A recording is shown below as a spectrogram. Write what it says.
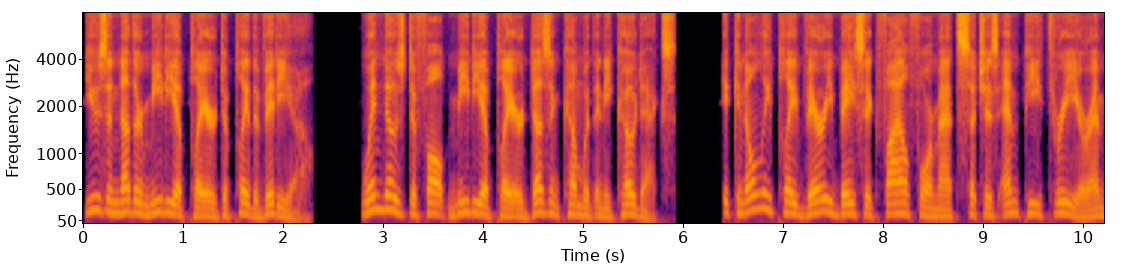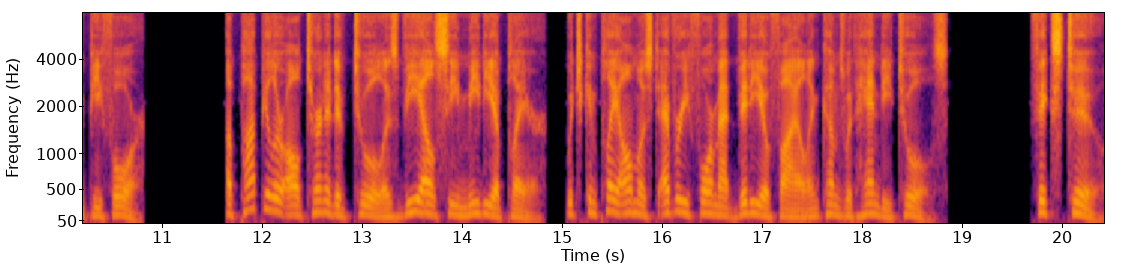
Use another media player to play the video. Windows default media player doesn't come with any codecs. It can only play very basic file formats such as MP3 or MP4. A popular alternative tool is VLC Media Player, which can play almost every format video file and comes with handy tools. Fix 2.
